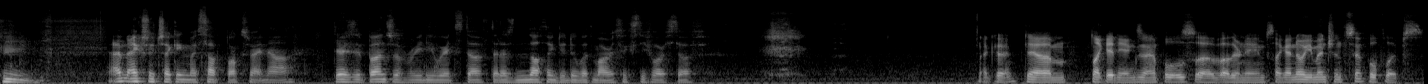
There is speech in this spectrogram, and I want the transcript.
hmm. I'm actually checking my sub box right now. There's a bunch of really weird stuff that has nothing to do with Mario 64 stuff. Okay. Yeah, um, like any examples of other names? Like I know you mentioned Simple Flips.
